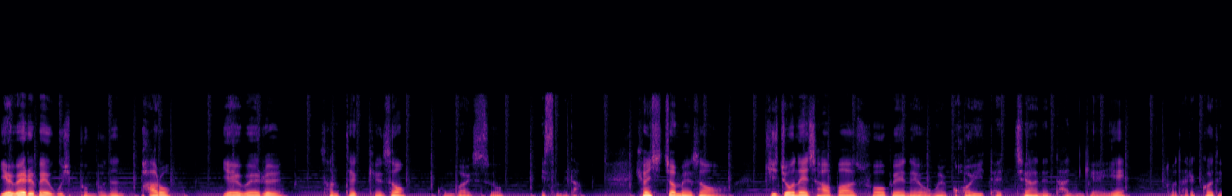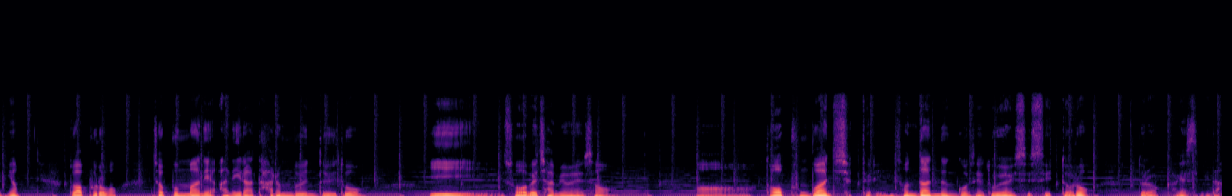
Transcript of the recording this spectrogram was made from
예외를 배우고 싶은 분은 바로 예외를 선택해서 공부할 수 있습니다. 현 시점에서 기존의 자바 수업의 내용을 거의 대체하는 단계에 도달했거든요 또 앞으로 저뿐만이 아니라 다른 분들도 이 수업에 참여해서 어, 더 풍부한 지식들이 손 닿는 곳에 놓여 있을 수 있도록 노력하겠습니다.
